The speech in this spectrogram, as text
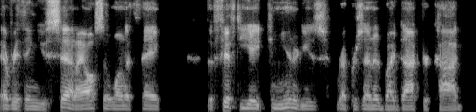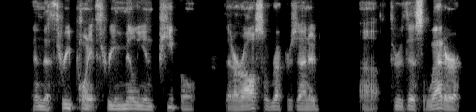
everything you said. I also want to thank the 58 communities represented by DRCOG and the 3.3 million people that are also represented uh, through this letter.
